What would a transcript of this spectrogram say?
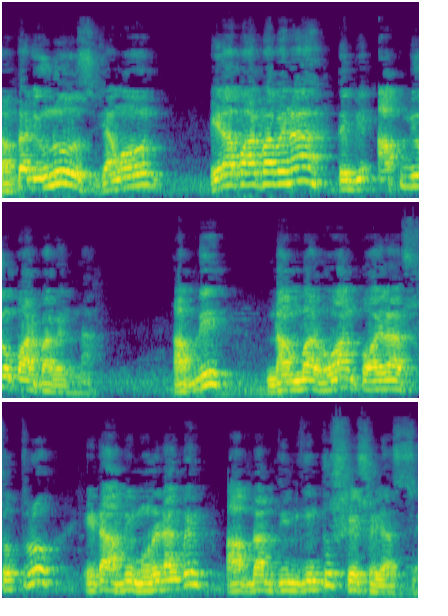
ডক্টর ইউনুস যেমন এরা পার পাবে না, তেমনি আপনিও পার পাবেন না। আপনি নাম্বার ওয়ান পয়লার শত্রু, এটা আপনি মনে রাখবেন, আপনার দিন কিন্তু শেষ হয়ে আসছে।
